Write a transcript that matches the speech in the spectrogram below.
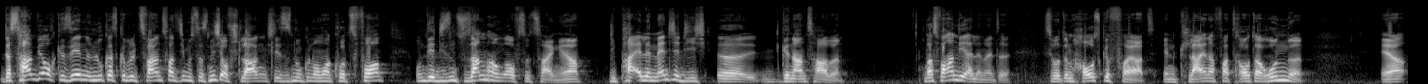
Das haben wir auch gesehen in Lukas Kapitel 22, ich muss das nicht aufschlagen, ich lese es nur noch mal kurz vor, um dir diesen Zusammenhang aufzuzeigen. Ja? Die paar Elemente, die ich äh, genannt habe. Was waren die Elemente? Es wird im Haus gefeiert, in kleiner, vertrauter Runde. Ja,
